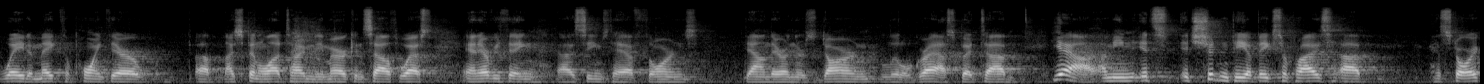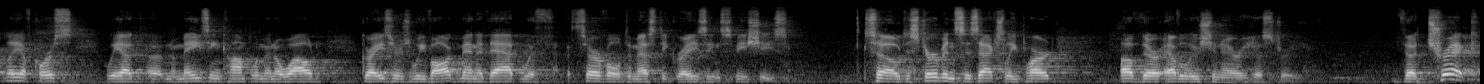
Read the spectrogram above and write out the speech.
way to make the point there uh, I spent a lot of time in the American Southwest, and everything uh, seems to have thorns down there, and there's darn little grass. But uh, yeah, I mean, it's, it shouldn't be a big surprise. Uh, historically, of course, we had an amazing complement of wild grazers. We've augmented that with several domestic grazing species. So, disturbance is actually part of their evolutionary history. The trick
